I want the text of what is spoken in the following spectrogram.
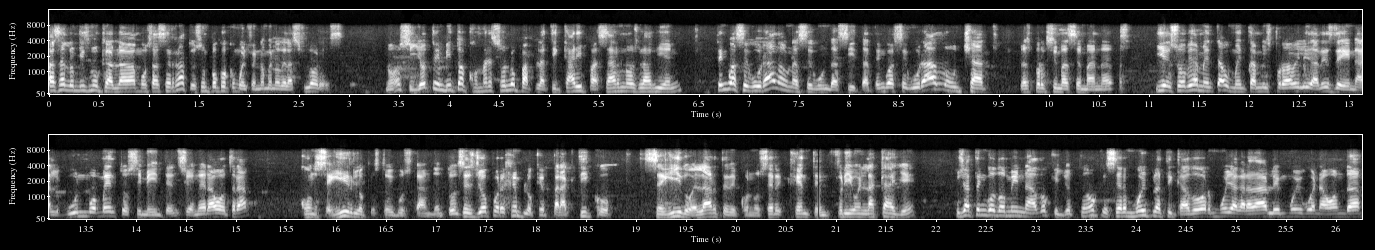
pasa lo mismo que hablábamos hace rato, es un poco como el fenómeno de las flores, ¿no? Si yo te invito a comer solo para platicar y pasárnosla bien, tengo asegurada una segunda cita, tengo asegurado un chat las próximas semanas y eso obviamente aumenta mis probabilidades de en algún momento, si mi intención era otra, conseguir lo que estoy buscando. Entonces yo, por ejemplo, que practico seguido el arte de conocer gente en frío en la calle, pues ya tengo dominado que yo tengo que ser muy platicador, muy agradable, muy buena onda,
